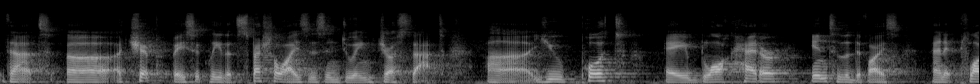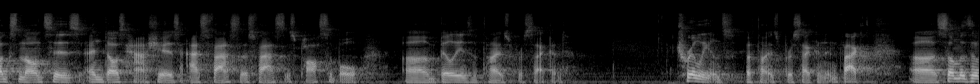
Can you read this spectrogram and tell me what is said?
that uh, a chip, basically, that specializes in doing just that. Uh, you put a block header into the device, and it plugs nonces and does hashes as fast as fast as possible, um, billions of times per second trillions of times per second. In fact, uh, some of the,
